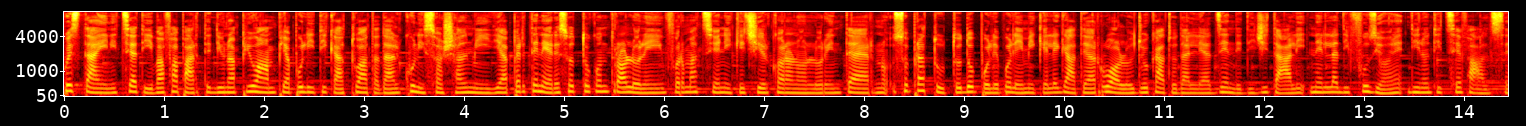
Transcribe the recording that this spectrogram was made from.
Questa iniziativa fa parte di una più ampia politica attuata da alcuni social media per tenere sotto controllo le informazioni che circolano al loro interno, soprattutto dopo le polemiche legate al ruolo giocato dalle aziende digitali nella diffusione di notizie false.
